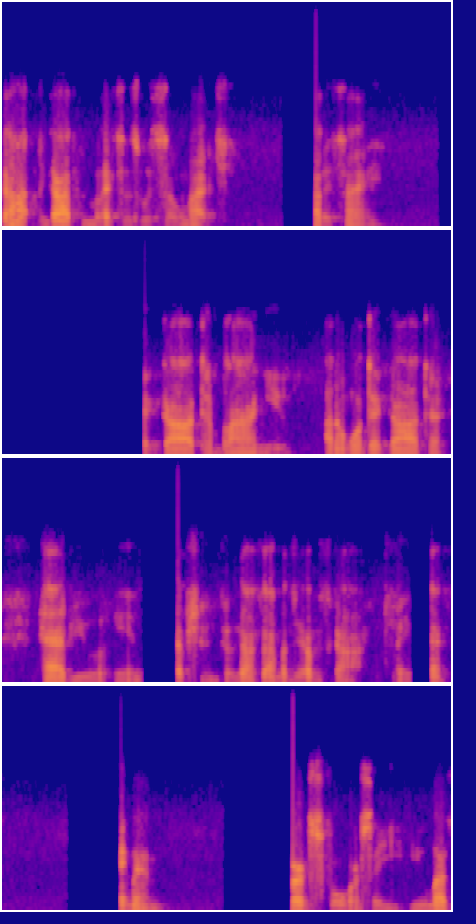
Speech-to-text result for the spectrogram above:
God, God blesses with so much. God is saying that God to blind you. I don't want that God to have you in deception. Because God said, I'm a jealous God. Amen. Amen. Verse 4 say, You must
